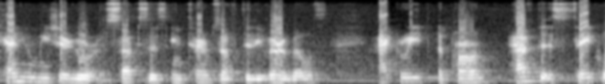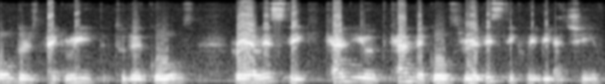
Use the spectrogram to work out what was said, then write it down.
can you measure your success in terms of deliverables? Agreed upon, have the stakeholders agreed to the goals? Realistic, can you can the goals realistically be achieved?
